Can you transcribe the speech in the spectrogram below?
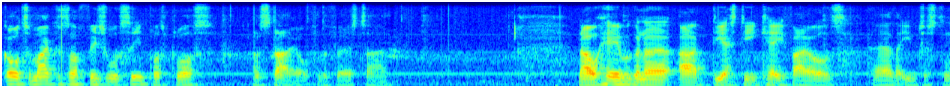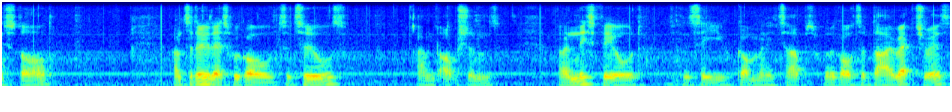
go to Microsoft Visual C++ and start it up for the first time. Now here we're going to add the SDK files uh, that you've just installed. And to do this we'll go to Tools and Options. And in this field you can see you've got many tabs. We're going to go to Directories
